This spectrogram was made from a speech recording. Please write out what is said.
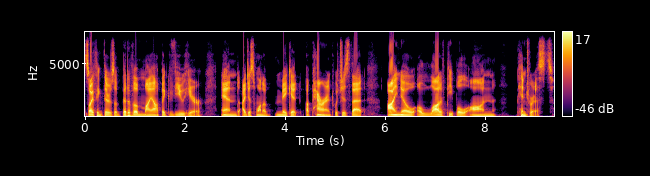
So I think there's a bit of a myopic view here, and I just want to make it apparent, which is that I know a lot of people on Pinterest,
